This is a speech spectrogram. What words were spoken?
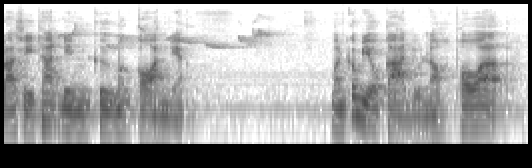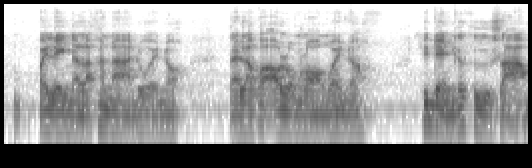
ราศีธาตุดินคือมังกรเนี่ย มันก็มีโอกาสอยู่เนาะเพราะว่าไปเล็งกับลัคนาด้วยเนาะแต่เราก็เอาลองลองๆไว้เนาะที่เด่นก็คือสาม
